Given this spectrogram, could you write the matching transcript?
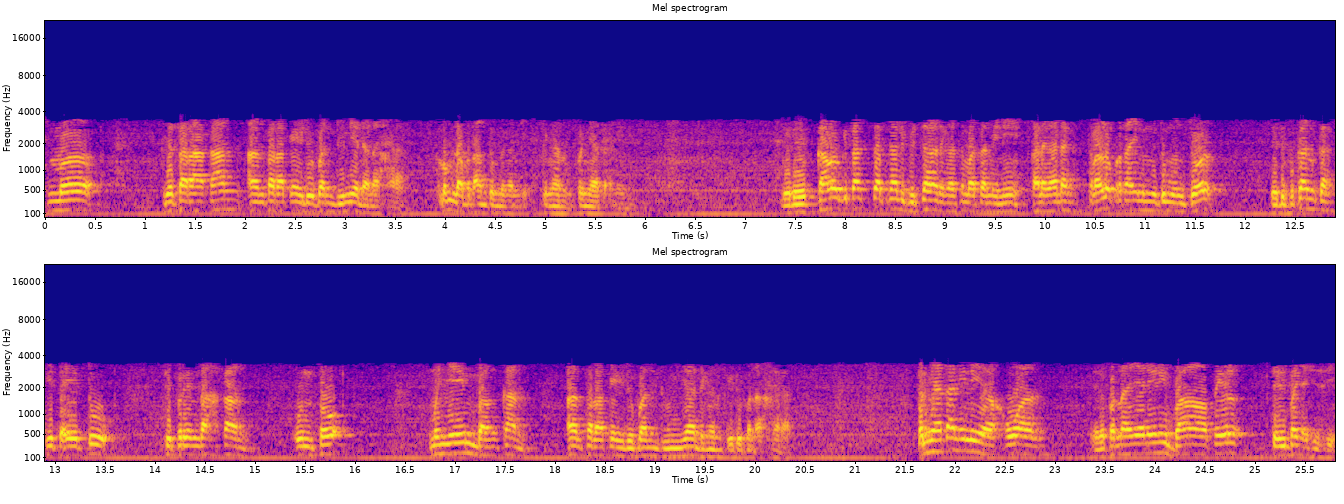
menyetarakan antara kehidupan dunia dan akhirat. Belum dapat antum dengan dengan pernyataan ini. Jadi kalau kita setiap kali bicara dengan semacam ini, kadang-kadang selalu pertanyaan itu muncul. Jadi bukankah kita itu diperintahkan untuk menyeimbangkan antara kehidupan dunia dengan kehidupan akhirat? Pernyataan ini ya kawan, jadi pertanyaan ini batil dari banyak sisi.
